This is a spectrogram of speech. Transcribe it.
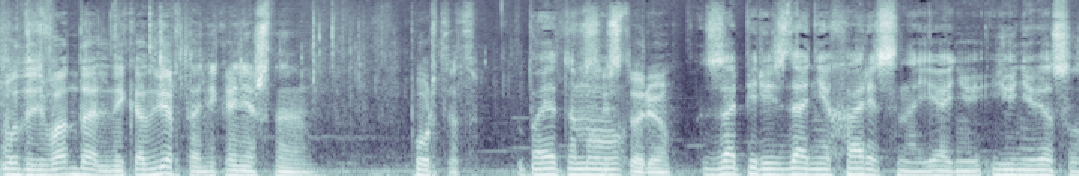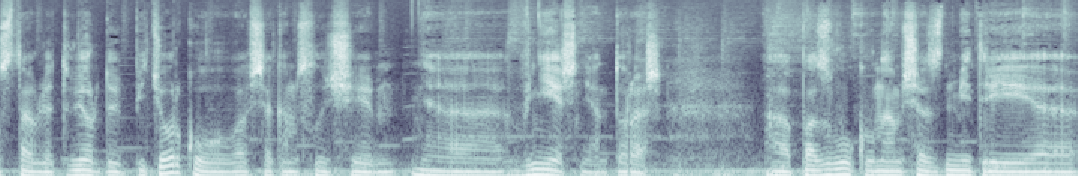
Вот эти вандальные конверты, они, конечно, портят Поэтому историю. за переиздание Харрисона я Universal ставлю твердую пятерку, во всяком случае, э, внешний антураж. А по звуку нам сейчас Дмитрий э,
